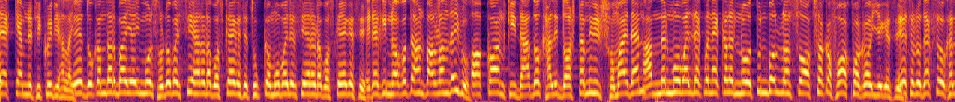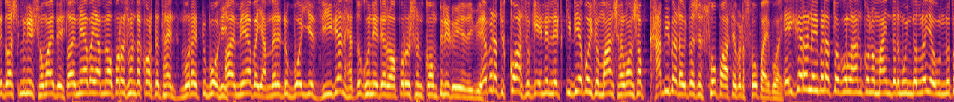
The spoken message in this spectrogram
দেখ কেমনে ঠিক করে হালাই। এ দোকানদার ভাই এই মোর ছোট ভাই চেহারাটা বসকায় গেছে তুক্কা মোবাইলের চেহারাটা বসকায় গেছে। এটা কি নগদ এখন পাল্টান যাইবো? অ কন কি দাদো খালি দশটা মিনিট সময় দেন। আপনার মোবাইল দেখবেন এককালে নতুন বললাম চক চকা ফক ফকা হয়ে গেছে। এ ছোট দেখছ খালি দশ মিনিট সময় দে। তাই মিয়া ভাই আমি অপারেশনটা করতে থাকেন মোরা একটু বহি। হয় মিয়া ভাই আমার একটু বইয়ে জিরান হেতু ততক্ষণ এটার অপারেশন কমপ্লিট হয়ে যাবে। এবার তুই করছ কি এনে লেটকি দিয়ে বইছো? মান সম্মান সব খাবি বেড়া ওই পাশে সোফা আছে বেটা সোফাই বয়। এই কারণে এবার তো গোলাহান কোনো মাইন্দার মুইন্দার লইয়া উন্নত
